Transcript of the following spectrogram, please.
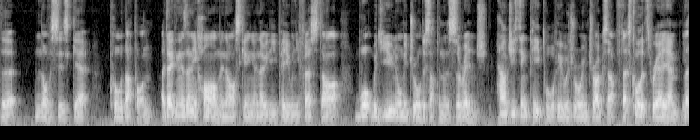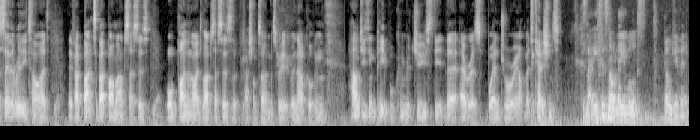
that novices get pulled up on. I don't think there's any harm in asking an ODP when you first start, what would you normally draw this up in the syringe? How do you think people who are drawing drugs up, let's call it 3 a.m., let's say they're really tired, Yeah. they've had back to back bum abscesses, Yeah. or pilonidal abscesses, the professional term as we, we're now calling them. How do you think people can reduce the, their errors when drawing up medications? It's like if it's not labeled, don't give it,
